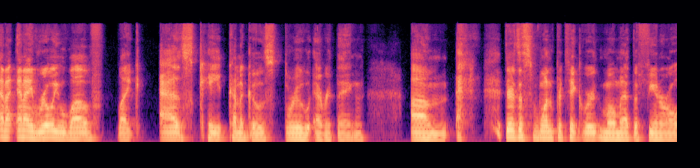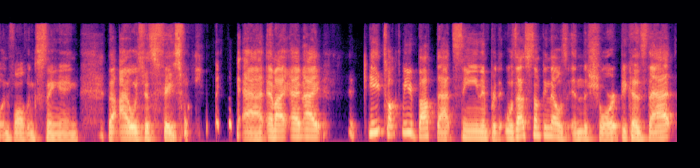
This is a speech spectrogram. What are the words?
and i and i really love like as kate kind of goes through everything um there's this one particular moment at the funeral involving singing that i was just face at and i and i can you talk to me about that scene and was that something that was in the short? Because that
